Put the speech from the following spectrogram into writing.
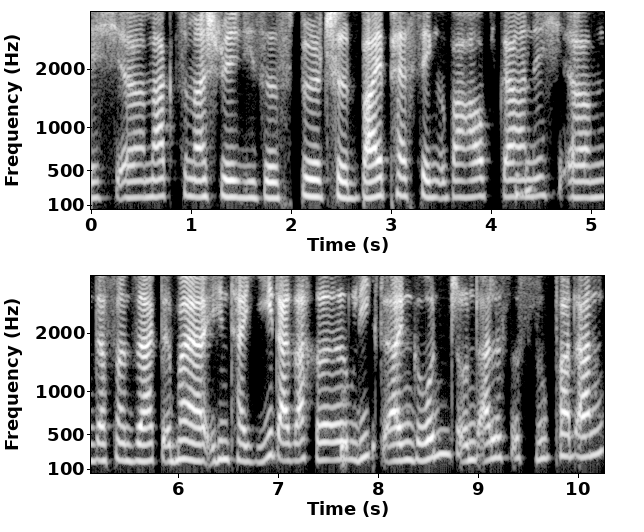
ich äh, mag zum Beispiel dieses Spiritual Bypassing überhaupt gar mhm. nicht, ähm, dass man sagt, immer hinter jeder Sache liegt ein Grund und alles ist super dann.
